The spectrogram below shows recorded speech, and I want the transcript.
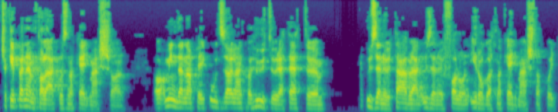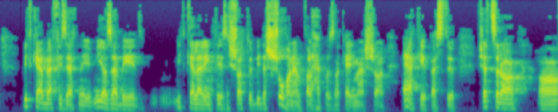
csak éppen nem találkoznak egymással. A mindennapjaik úgy zajlanak, a hűtőre tett üzenő táblán, üzenő falon írogatnak egymásnak, hogy mit kell befizetni, mi az ebéd, mit kell elintézni, stb., de soha nem találkoznak egymással. Elképesztő. És egyszer a, a,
